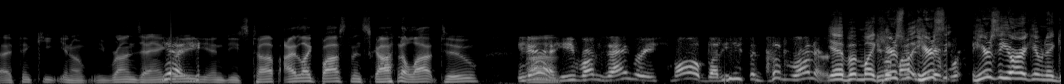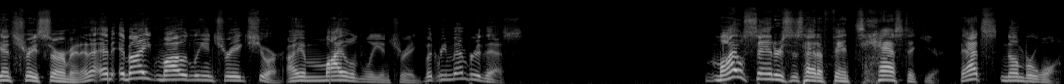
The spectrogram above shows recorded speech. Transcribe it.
I think he you know he runs angry he- and he's tough. I like Boston Scott a lot too. Yeah, Uh, he runs angry, he's small, but he's a good runner. Yeah, but Mike, He here's what, here's me the, here's the argument against Trey Sermon. And am, am I mildly intrigued? Sure, I am mildly intrigued. But remember this: Miles Sanders has had a fantastic year. That's number one.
